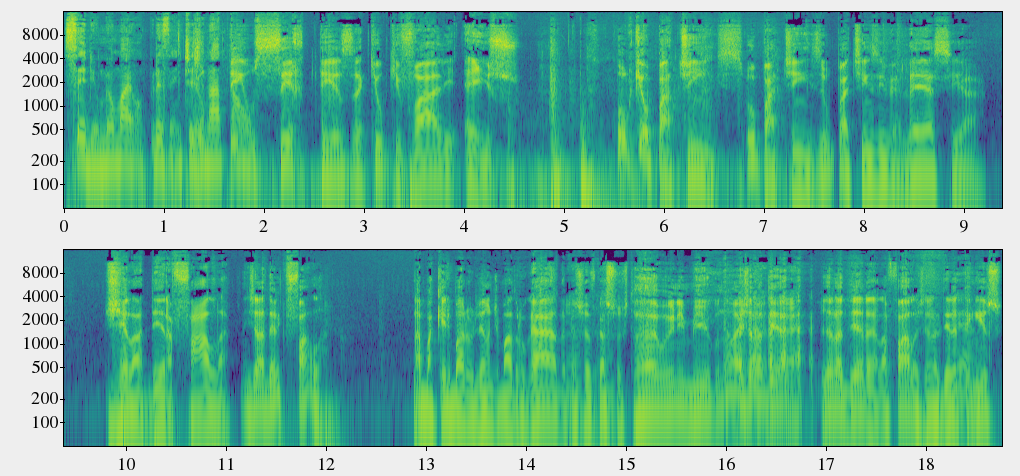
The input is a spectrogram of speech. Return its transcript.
seria o meu maior presente de Eu Natal. tenho certeza que o que vale é isso. Porque o patins, o patins, o patins envelhece, a geladeira fala, tem geladeira que fala. Dá aquele barulhão de madrugada, a pessoa fica assustada, ah, é o inimigo. Não, é geladeira. geladeira, ela fala, geladeira É. tem isso.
